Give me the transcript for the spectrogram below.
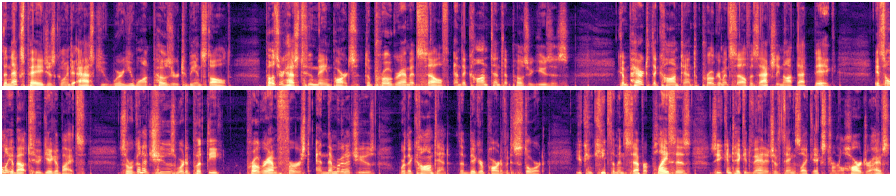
The next page is going to ask you where you want Poser to be installed. Poser has two main parts, the program itself and the content that Poser uses. Compared to the content, the program itself is actually not that big. It's only about 2 gigabytes. So we're going to choose where to put the program first, and then we're going to choose where the content, the bigger part of it, is stored. You can keep them in separate places so you can take advantage of things like external hard drives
